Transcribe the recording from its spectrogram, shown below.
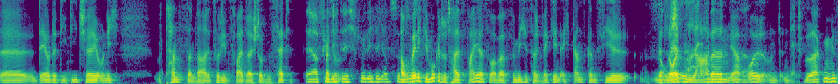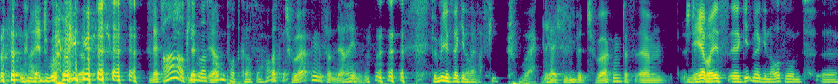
äh, der oder die DJ und ich tanzt dann da so die zwei, drei Stunden Set. Ja, fühle Also, ich dich, fühle ich dich absolut. Auch wenn ich die Mucke total feier, so, aber für mich ist halt weggehen echt ganz, ganz viel mit. Leuten labern, ja, voll. Und networken. Network. Net, Ah, okay, net, du hast ja. auch einen Podcast. Aha, Was, okay. twerken? So, nein. Für mich ist Weggehen auch einfach viel Twerken. Ja, ich liebe twerken. Das, ähm, Stichwort. Nee, aber es äh, geht mir genauso und äh,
